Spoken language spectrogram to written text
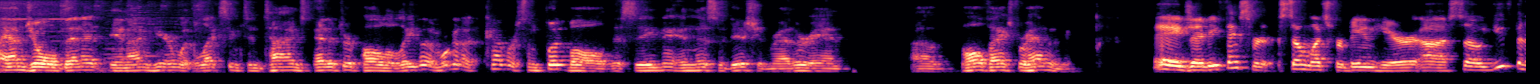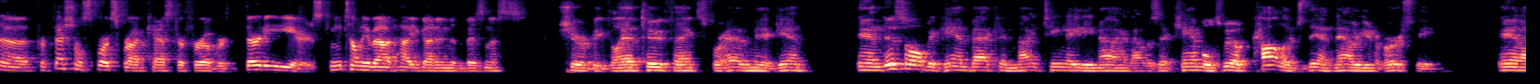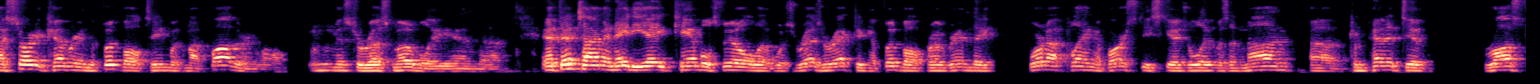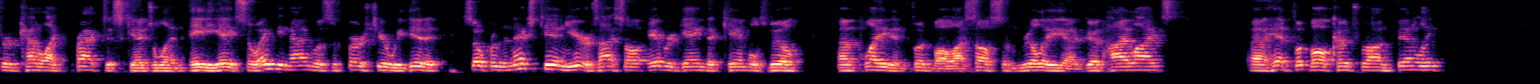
Hi, I'm Joel Bennett, and I'm here with Lexington Times editor Paul Oliva, and we're going to cover some football this evening, in this edition, rather. And uh, Paul, thanks for having me. Hey, JB, thanks for so much for being here. Uh, so you've been a professional sports broadcaster for over 30 years. Can you tell me about how you got into the business? Sure, be glad to. Thanks for having me again. And this all began back in 1989. I was at Campbellsville College then, now university. And I started covering the football team with my father-in-law, Mr. Russ Mobley. And uh, at that time in 88, Campbellsville uh, was resurrecting a football program. They were not playing a varsity schedule. It was a non-competitive rostered kind of like practice schedule in 88. So 89 was the first year we did it. So for the next 10 years, I saw every game that Campbellsville uh, played in football. I saw some really uh, good highlights. Uh, head football coach Ron Finley.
